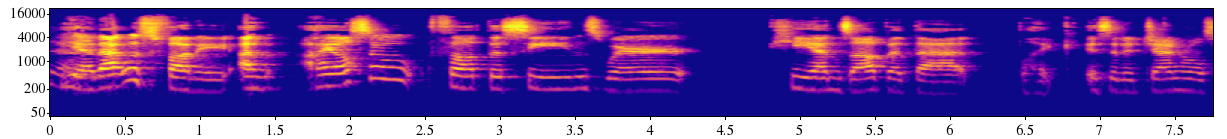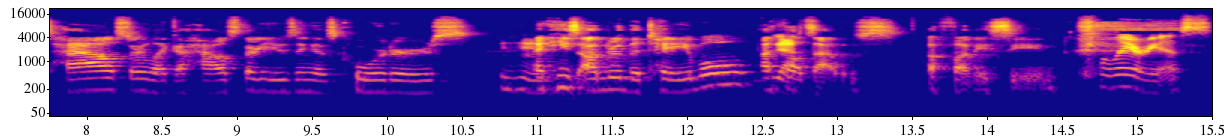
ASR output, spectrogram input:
Yeah, that was funny. I, I also thought the scenes where he ends up at that, like, is it a general's house or like a house they're using as quarters Mhm. and he's under the table? I Yes. thought that was a funny scene. hilarious.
